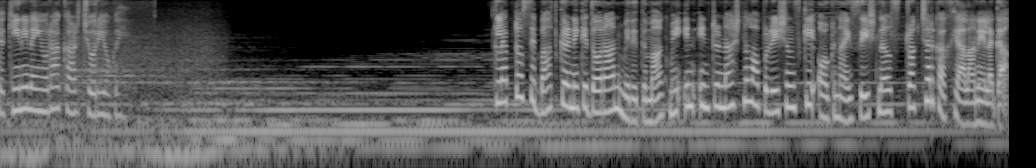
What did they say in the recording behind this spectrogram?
यकीन ही नहीं हो रहा कार चोरी हो गई। क्लेप्टो से बात करने के दौरान मेरे दिमाग में इन इंटरनेशनल ऑपरेशंस के ऑर्गेनाइजेशनल स्ट्रक्चर का ख्याल आने लगा।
